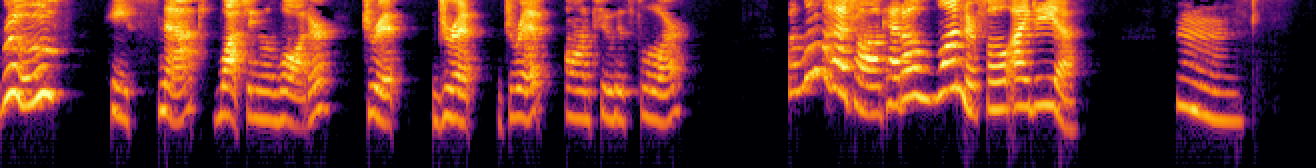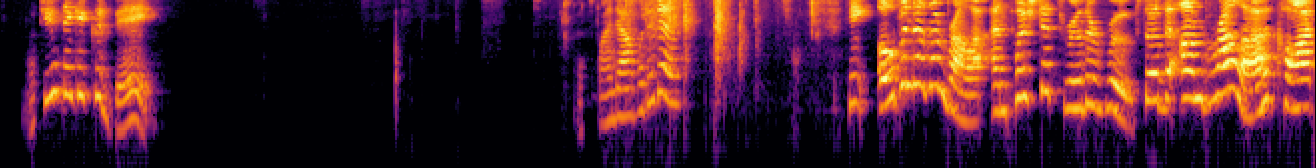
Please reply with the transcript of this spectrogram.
roof, he snapped, watching the water drip, drip, drip onto his floor. But Little Hedgehog had a wonderful idea. Hmm, what do you think it could be? Let's find out what it is. He opened his umbrella and pushed it through the roof so the umbrella caught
